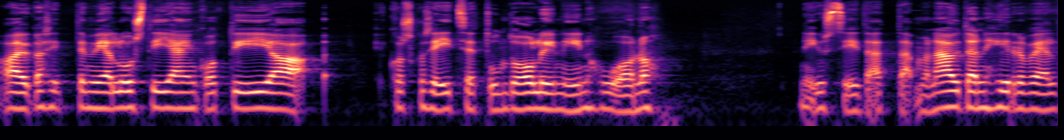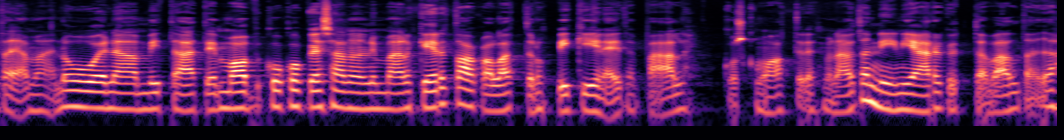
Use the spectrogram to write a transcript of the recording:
aika sitten mieluusti jäin kotiin ja koska se itse tunto oli niin huono, niin just siitä, että mä näytän hirveältä ja mä en oo enää mitään. Et en mä koko kesänä, niin mä en kertaakaan laittanut pikineitä päälle, koska mä ajattelin, että mä näytän niin järkyttävältä. Ja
